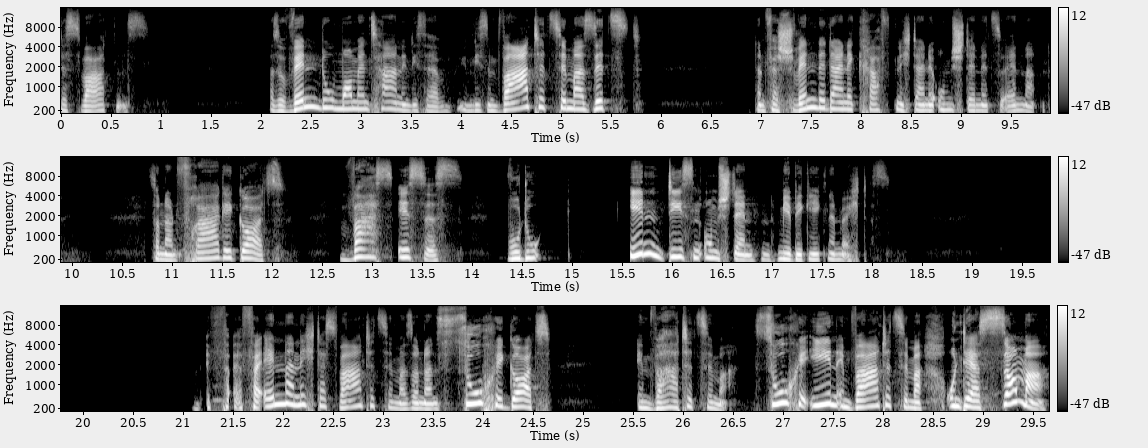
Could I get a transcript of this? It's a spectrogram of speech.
des Wartens. Also wenn du momentan in, dieser, in diesem Wartezimmer sitzt, dann verschwende deine Kraft nicht, deine Umstände zu ändern, sondern frage Gott, was ist es, wo du in diesen Umständen mir begegnen möchtest? veränder nicht das Wartezimmer, sondern suche Gott im Wartezimmer. Suche ihn im Wartezimmer. Und der Sommer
